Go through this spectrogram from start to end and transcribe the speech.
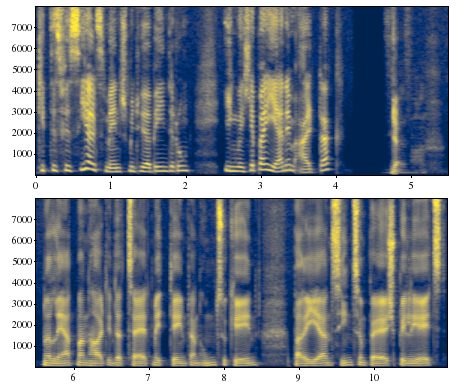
Gibt es für Sie als Mensch mit Hörbehinderung irgendwelche Barrieren im Alltag? Ja. Nur lernt man halt in der Zeit mit dem dann umzugehen. Barrieren sind zum Beispiel jetzt,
